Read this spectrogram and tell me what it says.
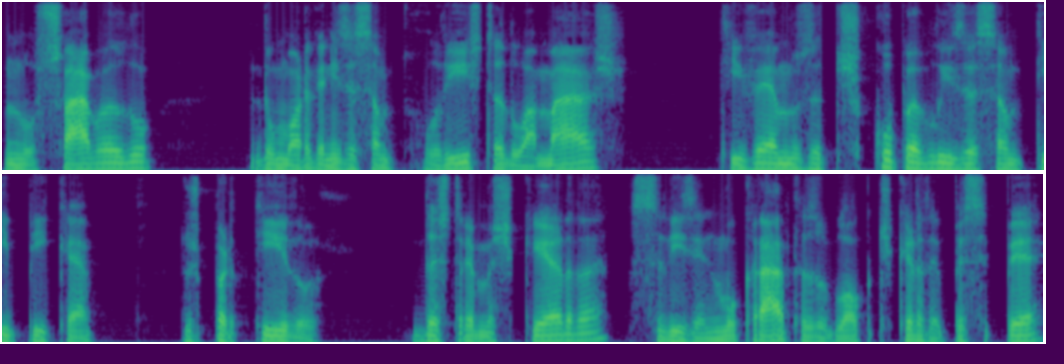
no sábado de uma organização terrorista, do Hamas, tivemos a desculpabilização típica dos partidos da extrema-esquerda, que se dizem democratas, o Bloco de Esquerda e o PCP,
